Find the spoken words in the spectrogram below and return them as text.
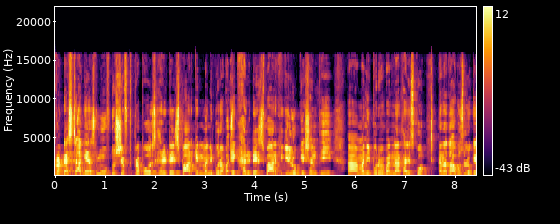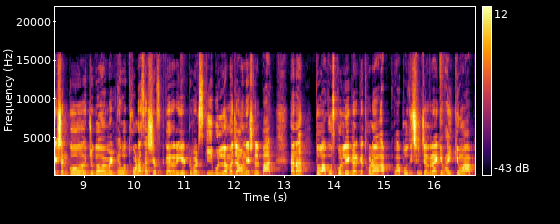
Protest against move to shift propose heritage park in Manipur अब एक हेरिटेज पार्क की लोकेशन थी मणिपुर में बनना था इसको, है ना? तो अब उस लोकेशन को जो गवर्नमेंट है वो थोड़ा सा शिफ्ट कर रही है towards Keibul Lamjao national park है ना? तो अब उसको लेकर के थोड़ा अपोजिशन चल रहा है कि भाई क्यों आप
